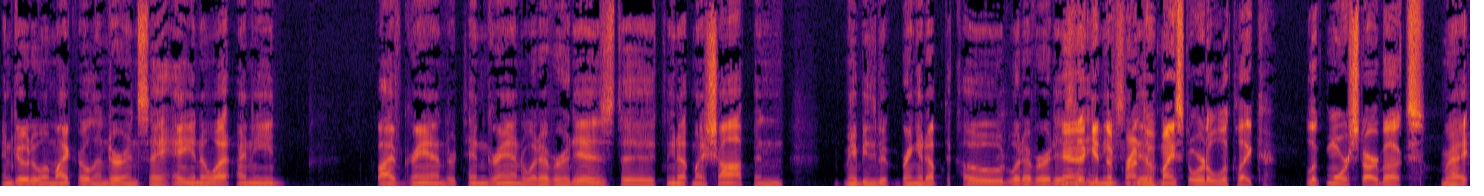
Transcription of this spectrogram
and go to a micro lender and say, hey, you know what? I need five grand or 10 grand or whatever it is to clean up my shop and maybe bring it up to code, whatever it is Yeah, that he get the needs front to do. of my store to look like look more Starbucks. right.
